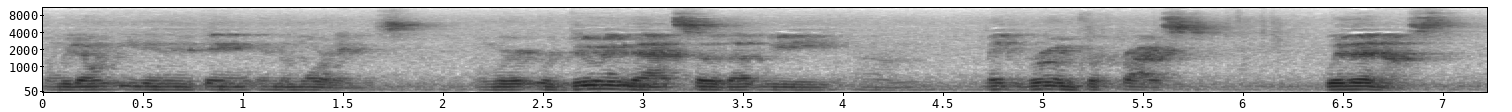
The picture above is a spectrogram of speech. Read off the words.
and we don't eat anything in the mornings. And we're, we're doing that so that we um, make room for Christ within us.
